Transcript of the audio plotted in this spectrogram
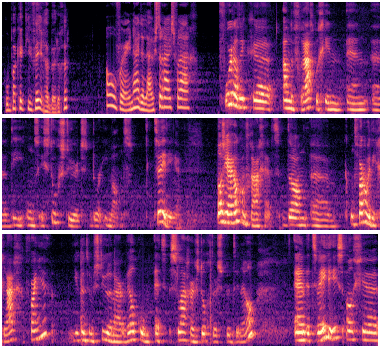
hoe bak ik die vegaburger? Over naar de luisteraarsvraag. Voordat ik uh, aan de vraag begin en uh, die ons is toegestuurd door iemand. Twee dingen. Als jij ook een vraag hebt, dan uh, ontvangen we die graag van je. Je kunt hem sturen naar welkom.slagersdochters.nl. En het tweede is, als je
